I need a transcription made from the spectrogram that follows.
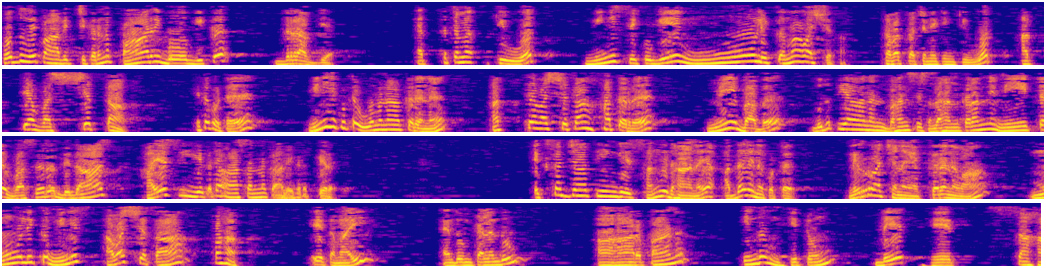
පොදුවේ පාවිච්චි කරන පාරිභෝගික ද්‍රව්‍ය. ඇත්තටම කිව්වොත් මිනිසෙකුගේ මූලිකම අවශ්‍යතා. තවත් වචනයකින් කිව්වොත් අත්‍යවශ්‍යතා. එතකොට මිනිහෙකුට උවමනා කරන අත්‍යවශ්‍යතා හතර මේ බව බුදු පියාණන් වහන්සේ සඳහන් කරන්නේ මීට වසර 2600කට ආසන්න කාලයකට පෙර. එක්සත් ජාතීන්ගේ සංවිධානය අද වෙනකොට නිර්වචනය කරනවා මූලික මිනිස් අවශ්‍යතා පහක්. ඒ තමයි ඇඳුම් පැළඳුම්, ආහාර පාන, ඉඳුම් හිටුම්, බේත් හේත් සහ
